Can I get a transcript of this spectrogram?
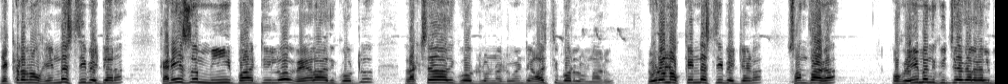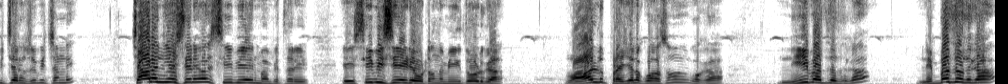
ఎక్కడన్నా ఒక ఇండస్ట్రీ పెట్టారా? కనీసం మీ పార్టీలో వేలాది కోట్లు లక్షలాది కోట్లు ఉన్నటువంటి ఆస్తిపరులు ఉన్నారు. ఎవడన్నా ఒక ఇండస్ట్రీ పెట్టాడా? సొంతగా? ఒక వెయ్యి మందికి ఉద్యోగాలు కల్పించారని చూపించండి. ఛాలెంజ్ చేస్తేనేమో సిబిఐని పంపిస్తారు. ఈ సిబిసిఐడి ఒకటి ఉంది మీకు తోడుగా. వాళ్ళు ప్రజల కోసం ఒక నిబద్ధతగా నిబద్ధతగా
